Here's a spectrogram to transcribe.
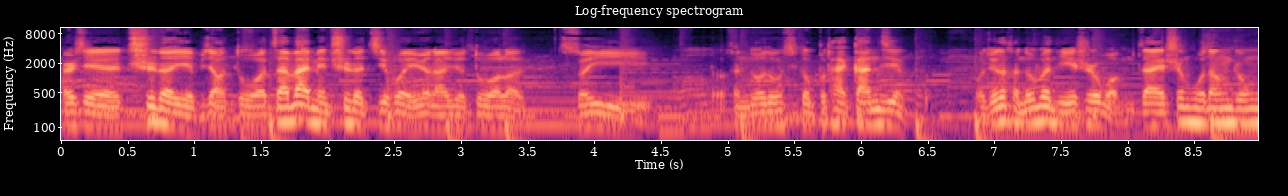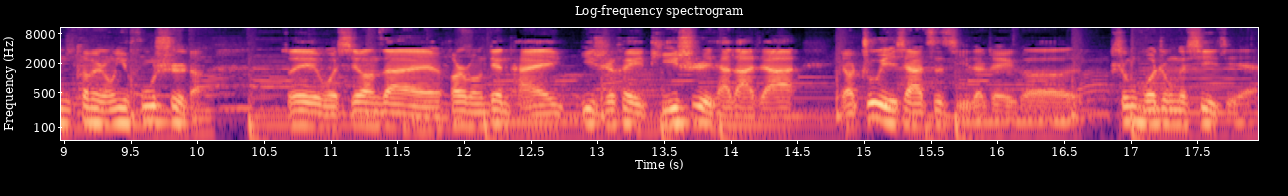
而且吃的也比较多，在外面吃的机会也越来越多了，所以很多东西都不太干净。我觉得很多问题是我们在生活当中特别容易忽视的。所以，我希望在荷尔蒙电台一直可以提示一下大家，要注意一下自己的这个生活中的细节，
